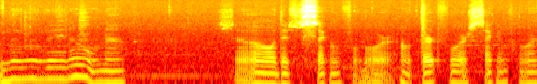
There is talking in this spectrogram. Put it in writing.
Moving on up. So there's a second floor. Oh, third floor, second floor.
